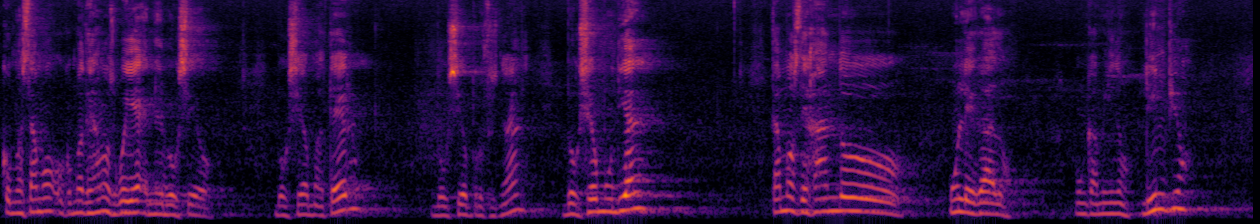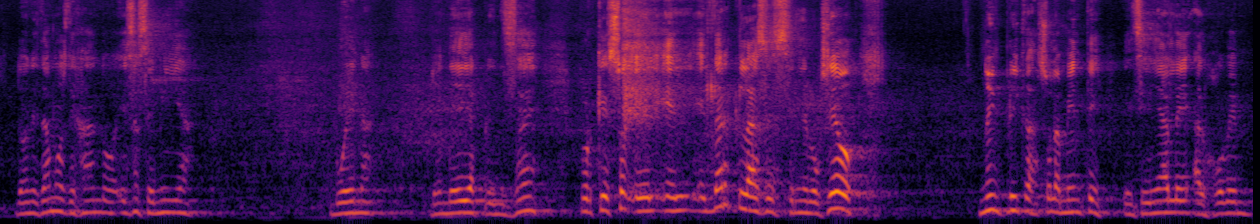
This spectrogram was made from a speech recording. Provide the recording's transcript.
como, estamos, como dejamos huella en el boxeo. Boxeo amateur, boxeo profesional, boxeo mundial. Estamos dejando un legado, un camino limpio, donde estamos dejando esa semilla buena, donde hay aprendizaje porque el, dar clases en el boxeo no implica solamente enseñarle al joven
